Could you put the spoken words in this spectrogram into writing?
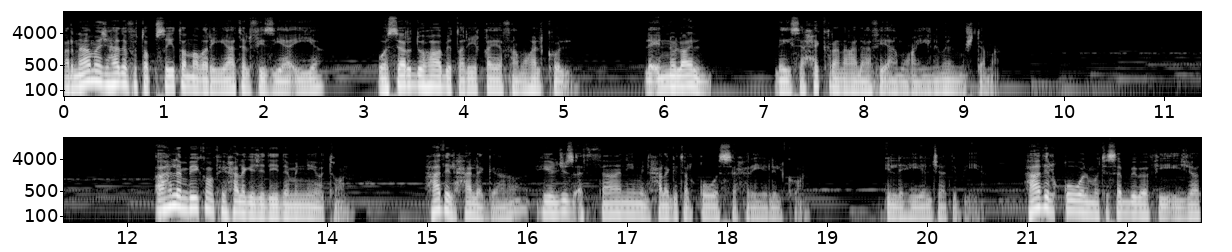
برنامج هدفه تبسيط النظريات الفيزيائية وسردها بطريقة يفهمها الكل لأن العلم ليس حكرا على فئة معينة من المجتمع. أهلا بكم في حلقة جديدة من نيوتون. هذه الحلقة هي الجزء الثاني من حلقة القوة السحرية للكون اللي هي الجاذبية. هذه القوة المتسببة في إيجاد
